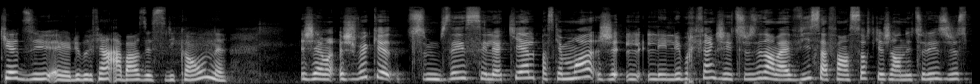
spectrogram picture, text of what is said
que du euh, lubrifiant à base de silicone. Je veux que tu me dises c'est lequel, parce que moi, je, les lubrifiants que j'ai utilisés dans ma vie, ça fait en sorte que j'en utilise juste.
